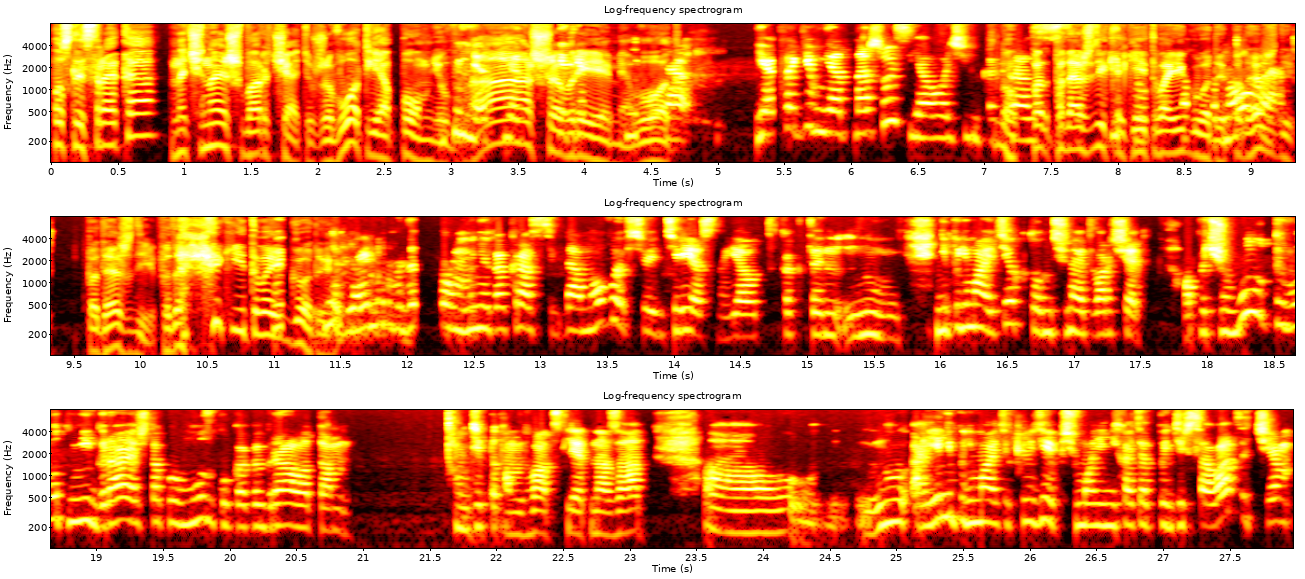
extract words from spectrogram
После 40 начинаешь ворчать уже. Вот я помню, в нет, наше нет, время. Нет, вот. Я, я к таким не отношусь, я очень как ну, раз... Подожди, какие твои годы, подожди. Подожди, подожди, какие твои годы? Нет, я имею в виду, что мне как раз всегда новое все интересно. Я вот как-то ну, не понимаю тех, кто начинает ворчать. А почему ты вот не играешь такую музыку, как играла там типа там 20 лет назад. А, ну, а я не понимаю этих людей, почему они не хотят поинтересоваться, чем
